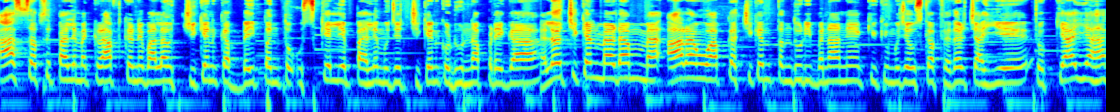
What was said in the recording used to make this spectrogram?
आज सबसे पहले मैं क्राफ्ट करने वाला हूँ चिकन का वेपन तो उसके लिए पहले मुझे चिकन को ढूंढना पड़ेगा। हेलो चिकन मैडम मैं आ रहा हूँ आपका चिकन तंदूरी बनाने, क्योंकि मुझे उसका फेदर चाहिए। तो क्या यहाँ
